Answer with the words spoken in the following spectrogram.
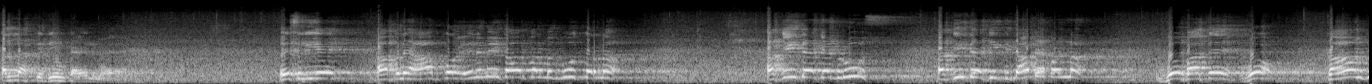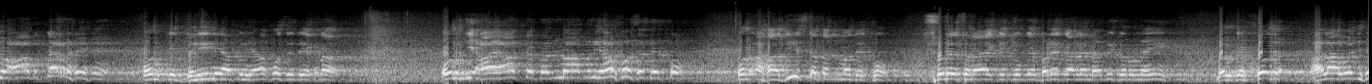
اللہ کے دین کا علم ہے۔ اس لیے اپنے آپ کو علمی طور پر مضبوط کرنا، عقیدے کے دروس، عقیدے کی کتابیں پڑھنا، وہ باتیں، وہ کام جو آپ کر رہے ہیں، ان کے دلیلیں اپنی آنکھوں سے دیکھنا، ان کی آیات کا ترجمہ اپنی آنکھوں سے دیکھو۔ ان احادیث کا ترجمہ دیکھو سنے سنائے کہ چونکہ بڑے کر رہے میں بھی کروں نہیں، بلکہ خود اعلیٰ وجہ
